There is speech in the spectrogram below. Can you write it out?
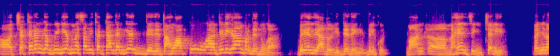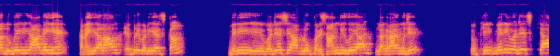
चक्करन का पीडीएफ मैं सब इकट्ठा करके दे देता हूँ आपको। टेलीग्राम पर दे दूँगा। बीरेंद्र यादव जी, दे देंगे, बिल्कुल। मान महेंद्र सिंह, चलिए। रंजना दुबे जी आ गई हैं। Kanhaiya Lal everybody has come मेरी वजह से आप लोग परेशान भी हुए आज, लग रहा है मुझे। क्योंकि मेरी वजह से क्या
